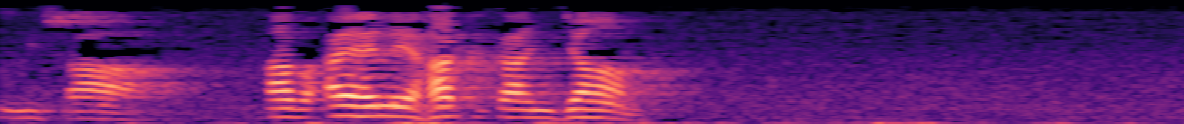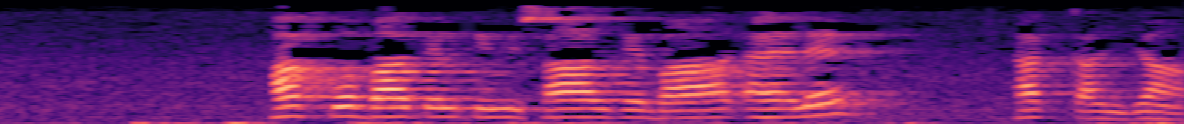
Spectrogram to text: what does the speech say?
مثال۔ اب اہل حق کا انجام۔ حق و باطل کی مثال کے بعد اہل حق کا انجام۔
